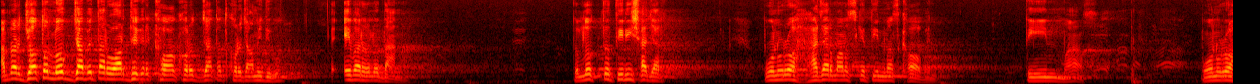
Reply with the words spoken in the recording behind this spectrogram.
আপনার যত লোক যাবে, তার অর্ধেকের খাওয়া খরচ, যাতায়াত খরচ আমি দিব। এবার হলো দান। তো লোক তো তিরিশ হাজার, পনেরো হাজার মানুষকে তিন মাস খাওয়াবেন। তিন মাস। পনেরো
